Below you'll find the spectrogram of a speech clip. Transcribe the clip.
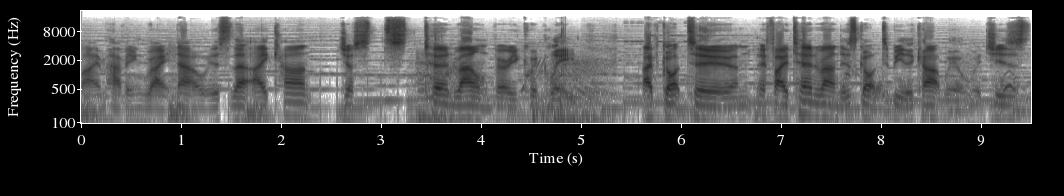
I'm having right now, is that I can't just turn around very quickly I've got to, um, if I turn around, it's got to be the cartwheel, which is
